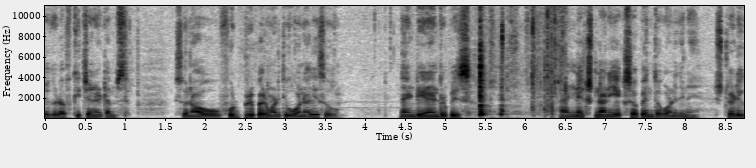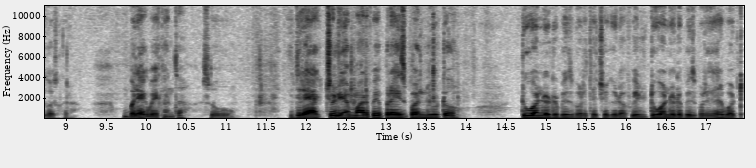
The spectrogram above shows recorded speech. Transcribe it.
check it off kitchen items so ನಾವು ಫುಡ್ ಪ್ರಿಪೇರ್ ಮಾಡ್ತೀವಿ ಓನಾಗಿ so ninety nine rupees and next ನಾನು ಎಕ್ಸೋ ಪೆನ್ ತೊಗೊಂಡಿದ್ದೀನಿ ಸ್ಟಡಿಗೋಸ್ಕರ ಬರೆಯೋಕೆ ಬೇಕಂತ. ಸೊ ಇದ್ರ actually M R P price ಬಂದುಬಿಟ್ಟು ಟೂ ಹಂಡ್ರೆಡ್ ರುಪೀಸ್ ಬರುತ್ತೆ ಚೆಕ್ ಇಟ್ ಆಫ್ ಇಲ್ಲಿ ಟೂ ಹಂಡ್ರೆಡ್ ರುಪೀಸ್ ಬರ್ತಿದ್ದಾರೆ ಬಟ್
